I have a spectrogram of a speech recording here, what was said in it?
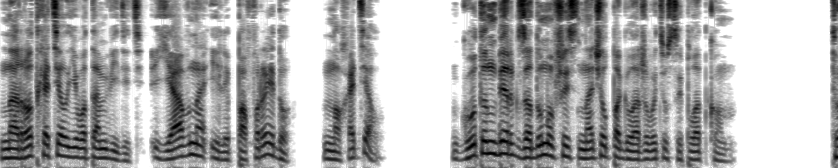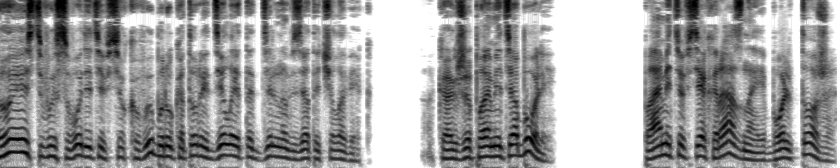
народ хотел его там видеть, явно или по Фрейду, но хотел. Гутенберг, задумавшись, начал поглаживать усы платком. То есть вы сводите все к выбору, который делает отдельно взятый человек. А как же память о боли? Память у всех разная, и боль тоже.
